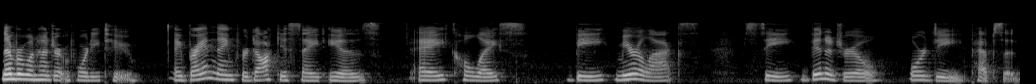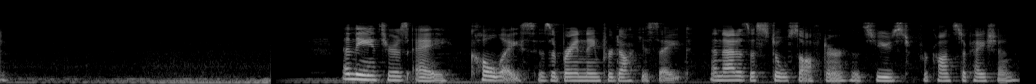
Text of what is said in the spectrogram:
Number 142. A brand name for Docusate is A. Colace, B. Miralax, C. Benadryl, or D. Pepcid. And the answer is A. Colace is a brand name for Docusate, and that is a stool softener that's used for constipation.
